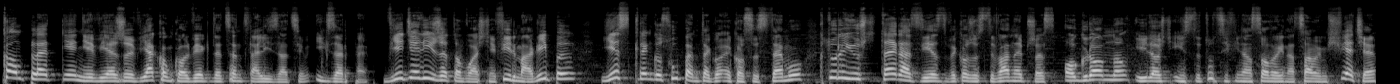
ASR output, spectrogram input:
kompletnie nie wierzy w jakąkolwiek decentralizację XRP. Wiedzieli, że to właśnie firma Ripple jest kręgosłupem tego ekosystemu, który już teraz jest wykorzystywany przez ogromną ilość instytucji finansowych na całym świecie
